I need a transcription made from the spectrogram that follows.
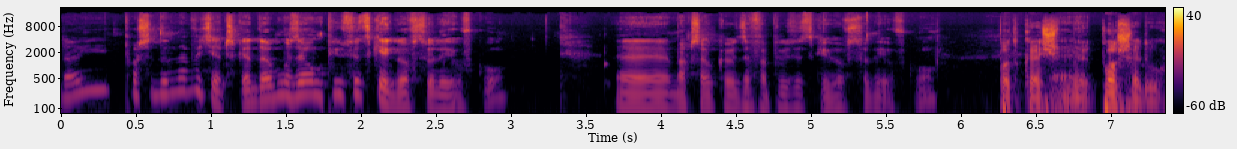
no i poszedłem na wycieczkę do Muzeum Piłsudskiego w Sulejówku. E, marszałka Józefa Piłsudskiego w Sulejówku. Podkreślmy, poszedł.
